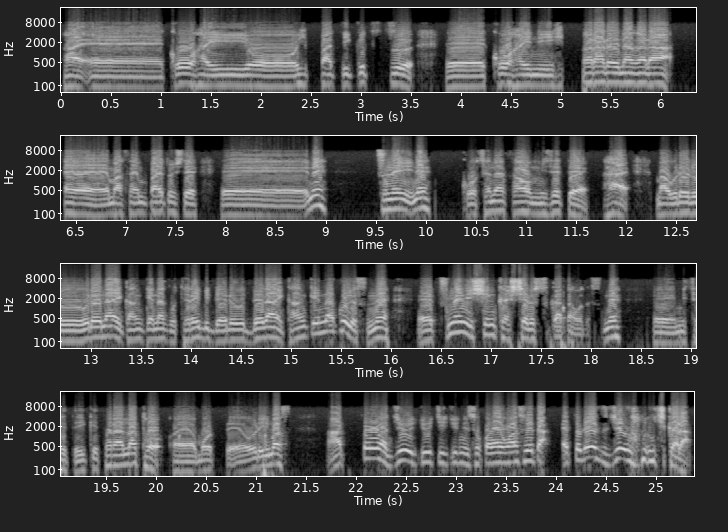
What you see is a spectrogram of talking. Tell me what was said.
はい、えー、後輩を引っ張っていくつつ、えー、後輩に引っ張られながら、えー、まあ先輩として、えー、ね、常にね、こう背中を見せて、はい。まあ、売れる、売れない関係なく、テレビ出る、出ない関係なくですね、えー、常に進化してる姿をですね、えー、見せていけたらなと、えー、思っております。あとは10、11、12、そこら辺忘れた。え、とりあえず15日から、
